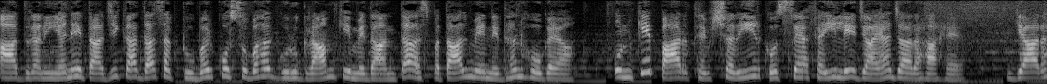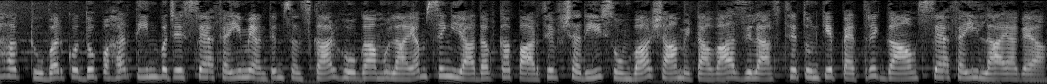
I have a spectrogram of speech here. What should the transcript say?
आदरणीय नेताजी का 10 अक्टूबर को सुबह गुरुग्राम के मेदांता अस्पताल में निधन हो गया। उनके पार्थिव शरीर को सैफई ले जाया जा रहा है। 11 अक्टूबर को दोपहर तीन बजे सैफई में अंतिम संस्कार होगा। मुलायम सिंह यादव का पार्थिव शरीर सोमवार शाम इटावा जिला स्थित उनके पैतृक गाँव सैफई लाया गया।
